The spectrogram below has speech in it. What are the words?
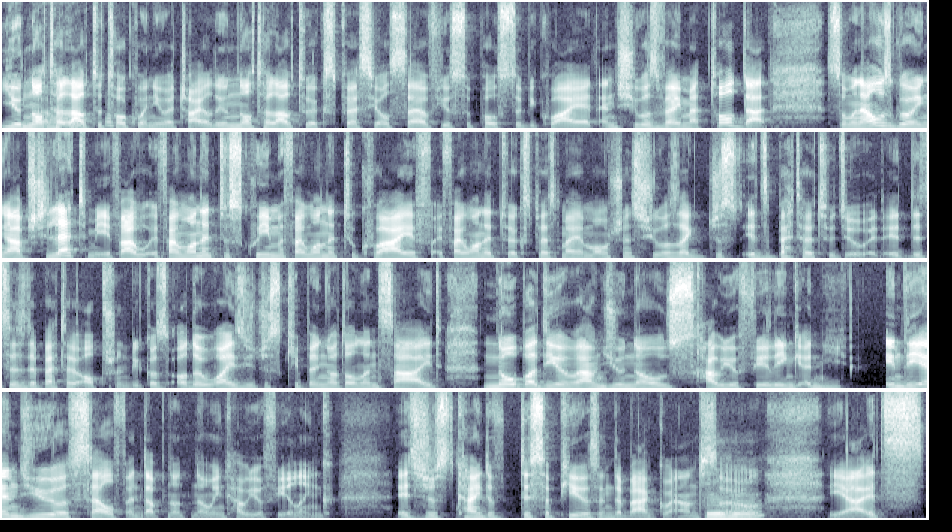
you're not uh-huh. allowed to talk when you're a child. You're not allowed to express yourself. You're supposed to be quiet. And she was very much taught that. So when I was growing up, she let me. If I if I wanted to scream, if I wanted to cry, if, if I wanted to express my emotions, she was like, just it's better to do it. it. This is the better option because otherwise you're just keeping it all inside. Nobody around you knows how you're feeling, and in the end, you yourself end up not knowing how you're feeling. It just kind of disappears in the background. So, mm-hmm. yeah, it's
